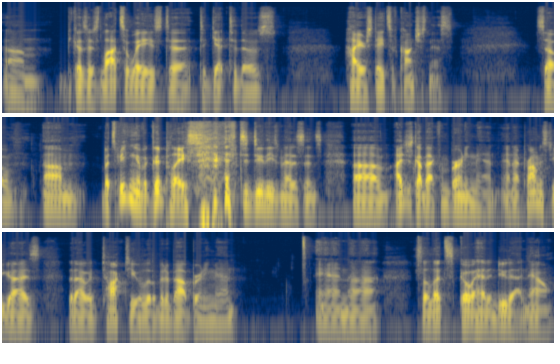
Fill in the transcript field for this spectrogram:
um, because there's lots of ways to to get to those higher states of consciousness. So, um, but speaking of a good place to do these medicines, um, I just got back from Burning Man, and I promised you guys that I would talk to you a little bit about Burning Man. And uh, so let's go ahead and do that now.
